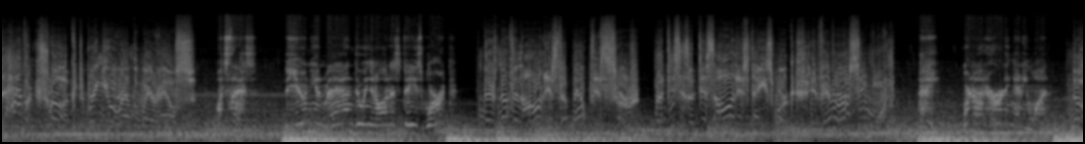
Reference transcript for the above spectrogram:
have a truck to bring you around the warehouse. What's this? The union man doing an honest day's work? There's nothing honest about this, sir. But this is a dishonest day's work, if ever I've seen one. Hey, we're not hurting anyone. No,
